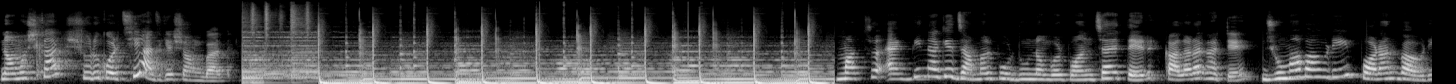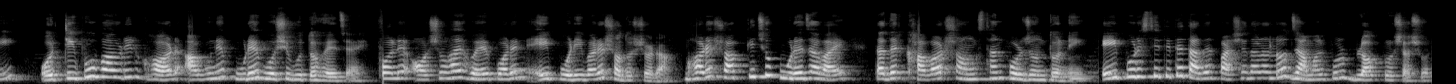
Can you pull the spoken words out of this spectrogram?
নমস্কার, শুরু করছি আজকের সংবাদ। মাত্র একদিন আগে জামালপুর দু নম্বর পঞ্চায়েতের কালারাঘাটে ঝুমা বাউরি পরাণ বাউরি ও টিপু বাউরির ঘর আগুনে পুড়ে ভস্মীভূত হয়ে যায়। ফলে অসহায় হয়ে পড়েন এই পরিবারের সদস্যরা। ঘরে সবকিছু পুড়ে যাওয়ায় তাদের খাবার সংস্থান পর্যন্ত নেই। এই পরিস্থিতিতে তাদের পাশে দাঁড়াল জামালপুর ব্লক প্রশাসন।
